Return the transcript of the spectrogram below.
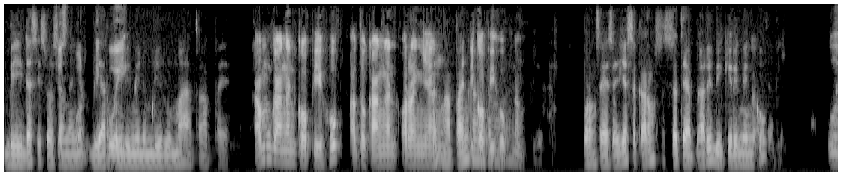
beda sih suasananya. Biarpun diminum di rumah atau apa ya. Kamu kangen kopi hub atau kangen orang yang Kan ngapain di kan kopi hub nang? Orang saya saja sekarang setiap hari dikirimin kopi. Wah.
